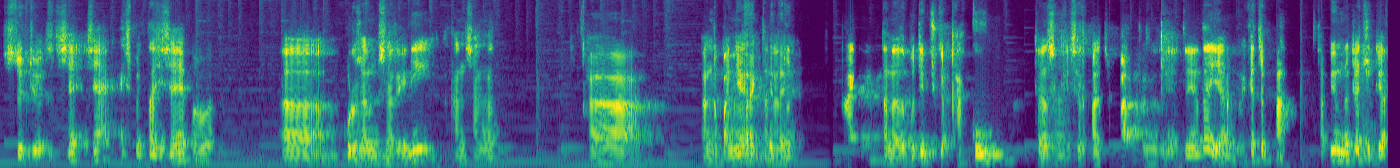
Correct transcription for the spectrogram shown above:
studio saya, saya ekspektasi saya bahwa uh, perusahaan besar ini akan sangat uh, anggapannya Track tanda, gitu ya? tanda kutip juga kaku dan uh-huh. serba cepat ternyata ya mereka cepat tapi mereka juga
